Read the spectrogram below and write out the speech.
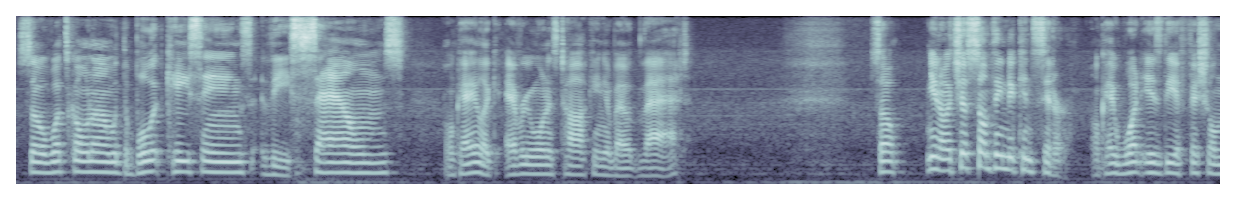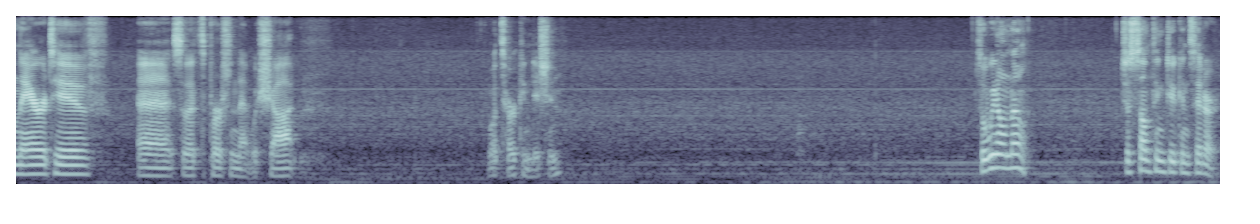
So what's going on with the bullet casings, the sounds, okay? Like everyone is talking about that. So, you know, it's just something to consider, okay? What is the official narrative? Uh, so that's the person that was shot. What's her condition? So we don't know. Just something to consider.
